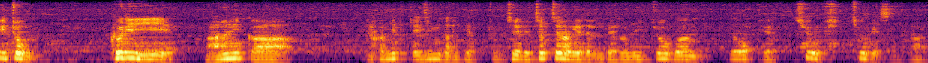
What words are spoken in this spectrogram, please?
이 좀 글이 많으니까 약간 밑에 깨집니다. 이렇게 좀 저희들 적절하게 되는데 그 위쪽은 이렇게 치우, 치우겠습니다.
